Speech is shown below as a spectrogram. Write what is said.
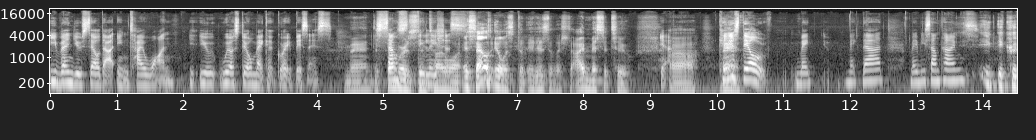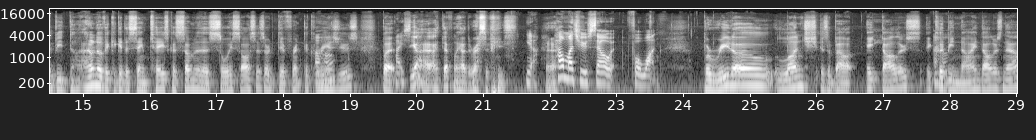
even you sell that in Taiwan, you will still make a great business. Man, the It sounds summers in Taiwan. It sounds it was del- it is delicious. I miss it too. Yeah. Uh, Can you still make make that maybe sometimes? It, it could be done. I don't know if it could get the same taste because some of the soy sauces are different the Koreans use. But Uh-huh. I yeah, I, I definitely have the recipes. Yeah. Yeah. How much you sell it for one? burrito lunch is about eight dollars. It could Uh-huh. be nine dollars now.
